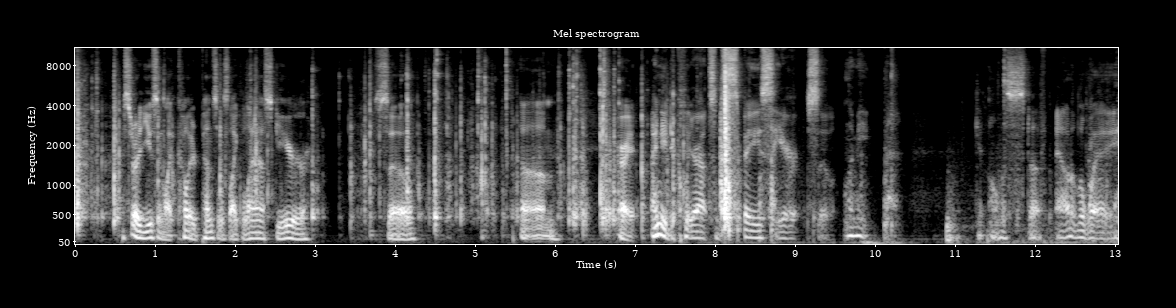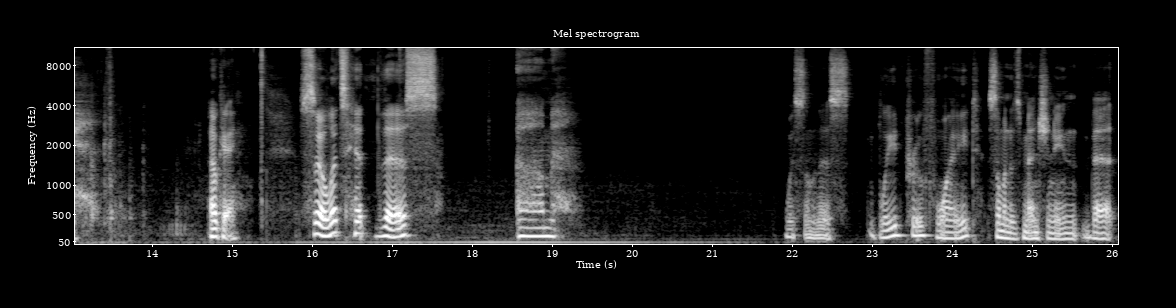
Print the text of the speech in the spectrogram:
I started using like colored pencils like last year. So, um, all right, I need to clear out some space here. So let me get all this stuff out of the way. Okay, so let's hit this. Um, with some of this bleed proof white. Someone is mentioning that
